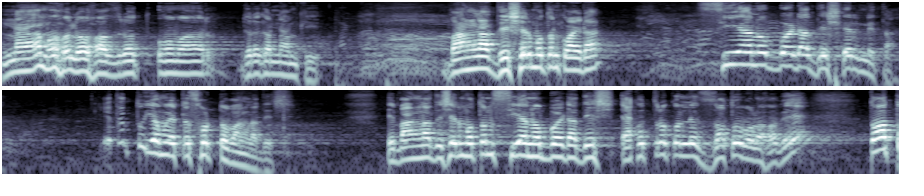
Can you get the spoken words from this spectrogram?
নাম হলো হজরত ওমর। যেটাকার নাম কি? বাংলাদেশের মতন কয়টা? ছিয়ানব্বইটা দেশের নেতা। এটা তুই আমার একটা ছোট্ট বাংলাদেশ। এই বাংলাদেশের মতন ছিয়ানব্বইটা দেশ একত্র করলে যত বড় হবে, তত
